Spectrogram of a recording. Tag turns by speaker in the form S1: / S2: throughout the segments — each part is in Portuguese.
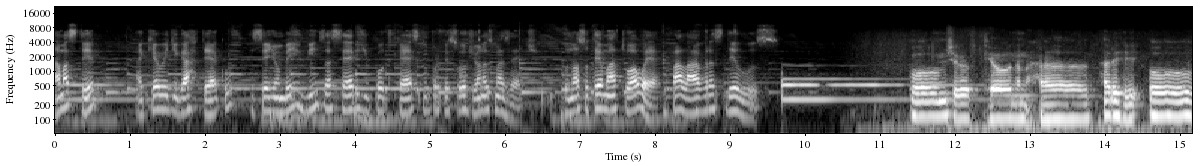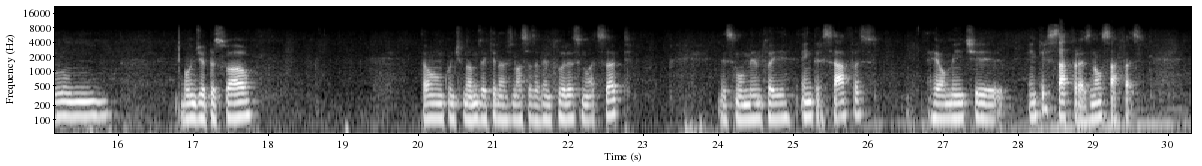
S1: Namastê, aqui é o Edgar Teco e sejam bem-vindos à série de podcast do professor Jonas Mazetti. O nosso tema atual é Palavras de Luz.
S2: Bom dia pessoal. Então continuamos aqui nas nossas aventuras no WhatsApp. Nesse momento aí entre safas, realmente entre safras, não safas.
